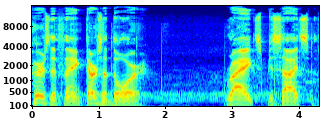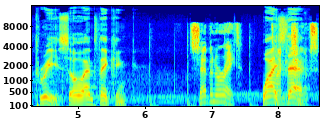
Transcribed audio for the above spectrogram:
here's the thing. There's a door right besides three. So I'm thinking, Seven or eight? Why Time is that? choose.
